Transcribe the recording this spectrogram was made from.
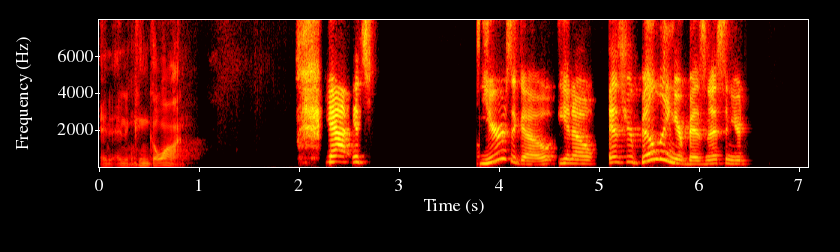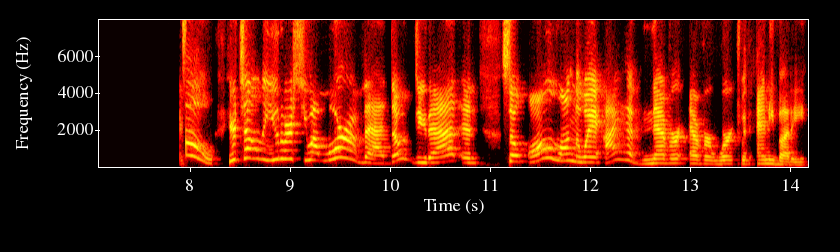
and, and it can go on. Yeah it's years ago you know as you're building your business and you're oh, you're telling the universe you want more of that. Don't do that. And so all along the way, I have never ever worked with anybody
